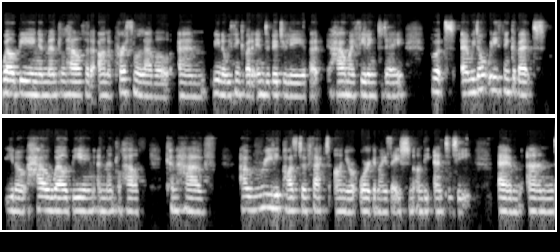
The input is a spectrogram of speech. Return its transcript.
well-being and mental health at, on a personal level um, you know we think about it individually about how am i feeling today but and um, we don't really think about you know how well-being and mental health can have a really positive effect on your organization on the entity um, and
